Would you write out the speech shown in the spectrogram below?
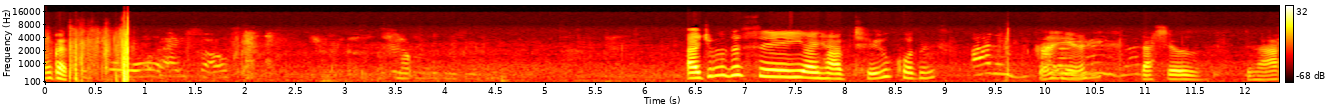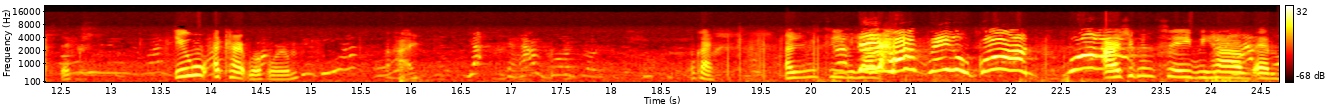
Okay. Okay, so. No. As you can see, I have two cousins right here that shows gymnastics. Do a cartwheel for them. Okay. Yeah, they have guns on Okay. As you can see, we have. have real guns! What? As you can see, we have um,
